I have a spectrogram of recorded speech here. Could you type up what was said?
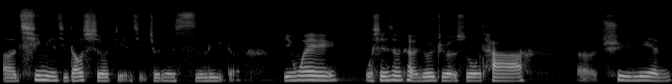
呃七年级到十二年级就念私立的，因为我先生可能就会觉得说他。呃，去念，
